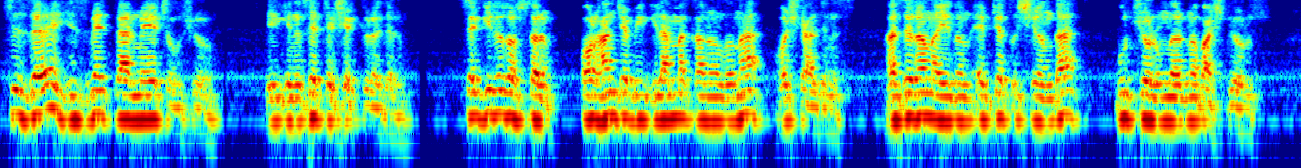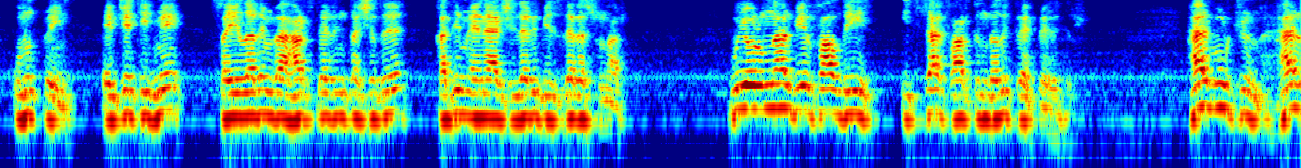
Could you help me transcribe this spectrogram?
sizlere hizmet vermeye çalışıyorum. İlginize teşekkür ederim. Sevgili dostlarım, Orhanca Bilgilenme kanalına hoş geldiniz. Haziran ayının Ebced ışığında burç yorumlarına başlıyoruz. Unutmayın, Ebced ilmi sayıların ve harflerin taşıdığı kadim enerjileri bizlere sunar. Bu yorumlar bir fal değil, içsel farkındalık rehberidir. Her burcun her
